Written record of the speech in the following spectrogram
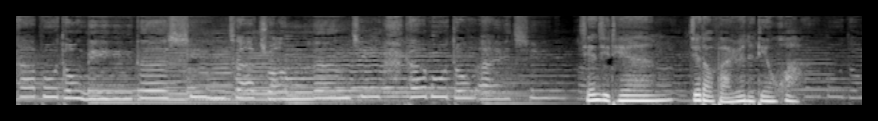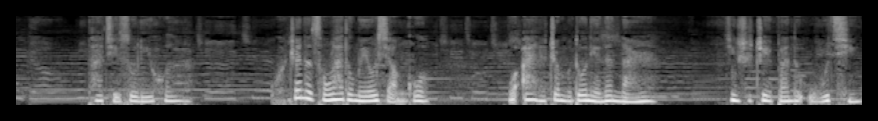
他不懂你的心，假装冷静，他不懂爱情前几天接到法院的电话，他起诉离婚了。我真的从来都没有想过，我爱了这么多年的男人，竟是这般的无情。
